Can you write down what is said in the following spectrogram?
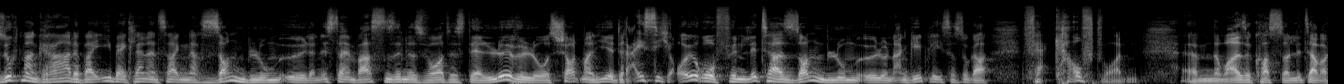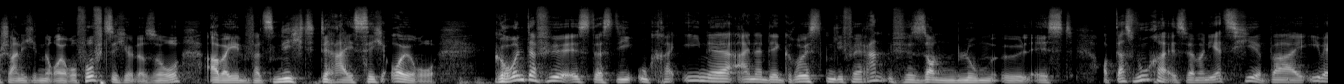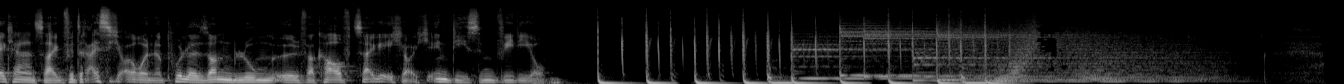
Sucht man gerade bei eBay Kleinanzeigen nach Sonnenblumenöl, dann ist da im wahrsten Sinne des Wortes der Löwe los. Schaut mal hier, 30 Euro für einen Liter Sonnenblumenöl und angeblich ist das sogar verkauft worden. Ähm, normalerweise kostet so ein Liter wahrscheinlich 1,50 Euro oder so, aber jedenfalls nicht 30 Euro. Grund dafür ist, dass die Ukraine einer der größten Lieferanten für Sonnenblumenöl ist. Ob das Wucher ist, wenn man jetzt hier bei eBay Kleinanzeigen für 30 Euro eine Pulle Sonnenblumenöl verkauft, zeige ich euch in diesem Video.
